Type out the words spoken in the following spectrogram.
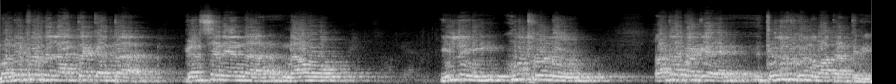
ಮಣಿಪುರದಲ್ಲಿ ಆಗ್ತಕ್ಕಂಥ ಘರ್ಷಣೆಯನ್ನ ನಾವು ಇಲ್ಲಿ ಕೂತ್ಕೊಂಡು ಅದರ ಬಗ್ಗೆ ತಿಳಿದುಕೊಂಡು ಮಾತಾಡ್ತೀವಿ.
